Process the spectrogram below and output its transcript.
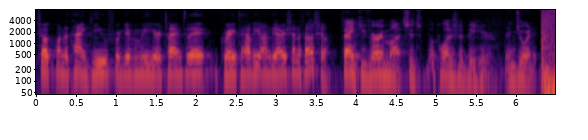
Chuck, want to thank you for giving me your time today. Great to have you on the Irish NFL show. Thank you very much. It's a pleasure to be here. Enjoyed it.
